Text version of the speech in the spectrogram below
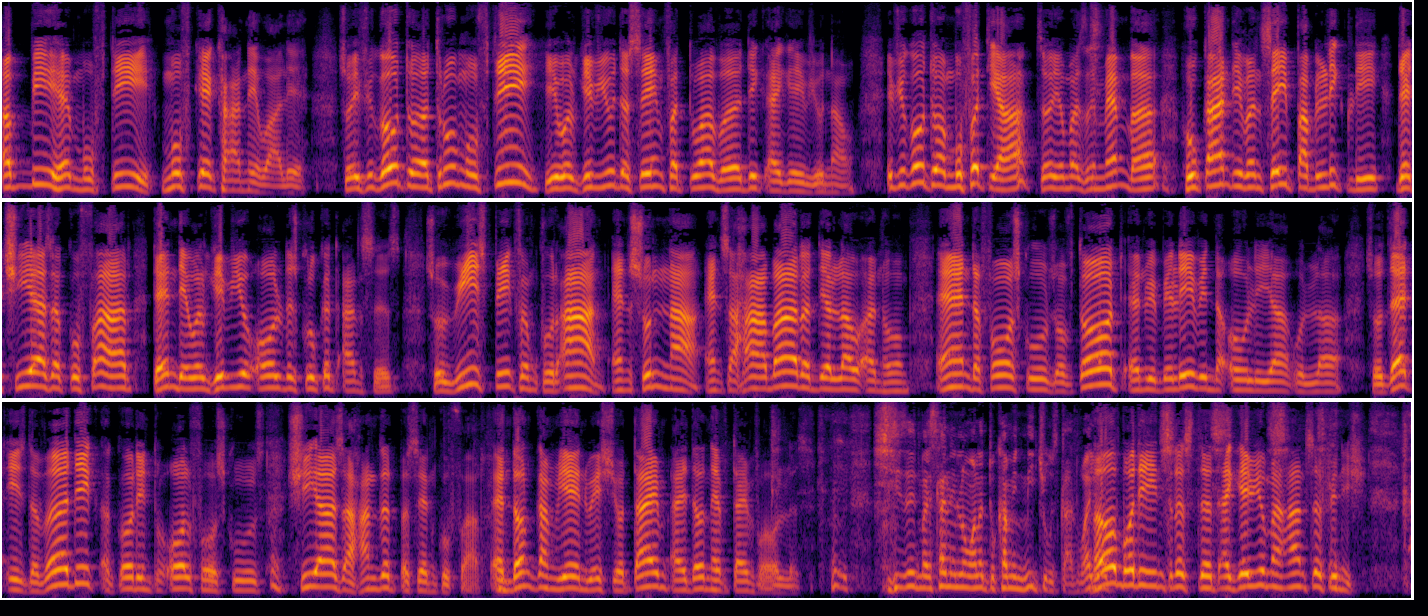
अब भी है मुफ्ती मुफ के खाने वाले so if you go to a true mufti he will give you the same fatwa verdict I gave you now if you go to a mufatia so you must remember who can't even say publicly that Shia is a kuffar then they will give you all these crooked answers so we speak from Quran and Sunnah and Sahaba radiallahu anhum and the four schools of thought and we believe in the awliyaullah so that is the verdict according to all four schools. Shias are 100% kuffar. And don't come here and waste your time. I don't have time for all this. she said, My son in law wanted to come and meet you, Ustad. Why Nobody interested. I gave you my answer, finish.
